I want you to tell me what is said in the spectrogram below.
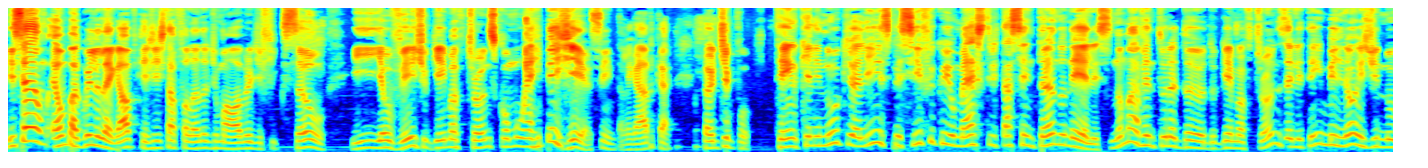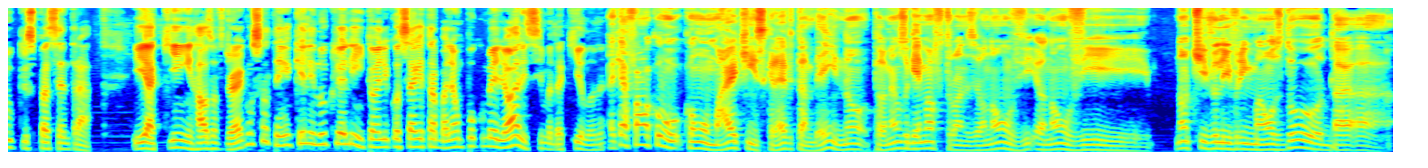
Isso é, um- é um bagulho legal, porque a gente tá falando de uma obra de ficção e eu vejo Game of Thrones como um RPG, assim, tá ligado, cara? Então, tipo, tem aquele núcleo ali específico e o mestre tá centrando neles. Numa aventura do, do Game of Thrones, ele tem milhões de núcleos pra centrar. E aqui em House of Dragons só tem aquele núcleo ali, então ele consegue trabalhar um pouco melhor em cima daquilo, né? É que a forma como, como o Martin escreve também, no, pelo menos o Game of Thrones, eu não vi, eu não vi, não tive o livro em mãos do da,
